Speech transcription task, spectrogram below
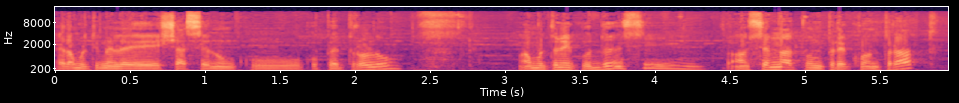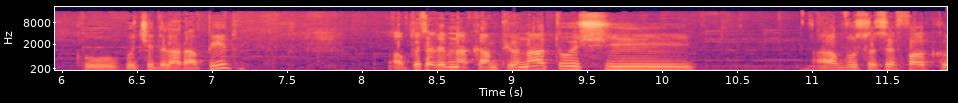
eram ultimele șase luni cu, cu petrolul, am întâlnit cu dânsii, am semnat un precontrat cu, cu cei de la Rapid, apoi s-a terminat campionatul și a avut să se facă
